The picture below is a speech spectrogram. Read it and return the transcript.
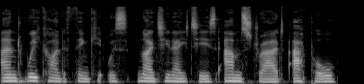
and we kind of think it was 1980s, Amstrad, Apple,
